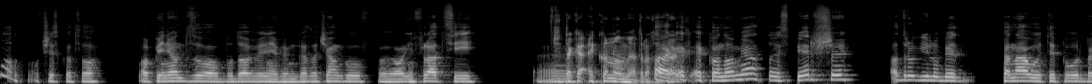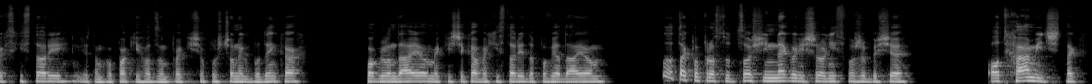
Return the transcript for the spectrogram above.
No, o wszystko co o pieniądzu, o budowie, nie wiem, gazociągów, o inflacji. Czy taka ekonomia trochę, tak? Tak, ekonomia to jest pierwszy, a drugi lubię kanały typu Urbex Historii, gdzie tam chłopaki chodzą po jakichś opuszczonych budynkach, poglądają, jakieś ciekawe historie dopowiadają. No tak po prostu coś innego niż rolnictwo, żeby się odchamić, tak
